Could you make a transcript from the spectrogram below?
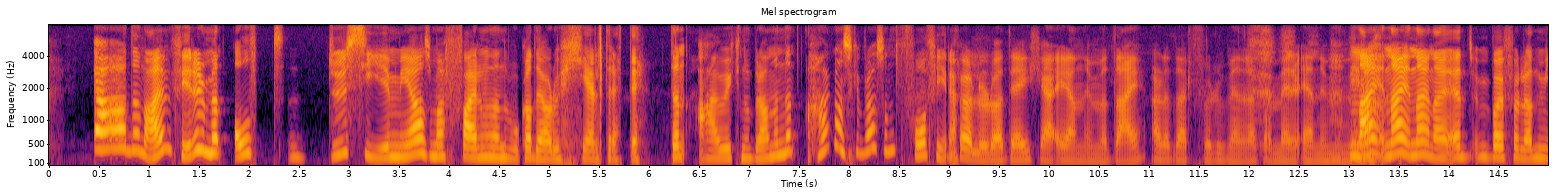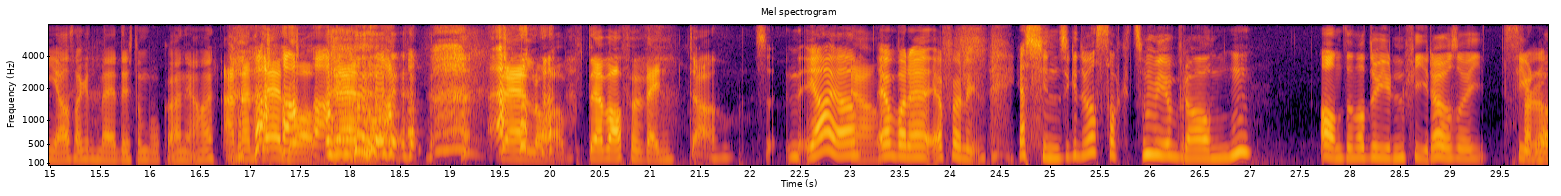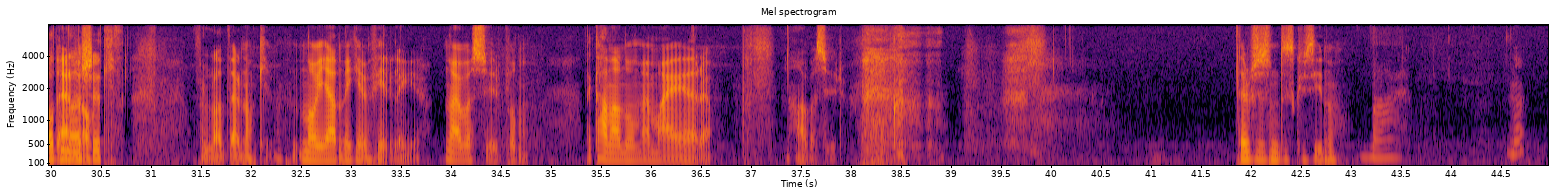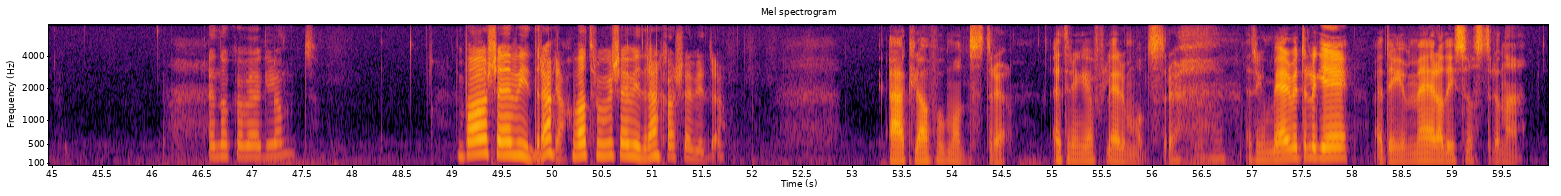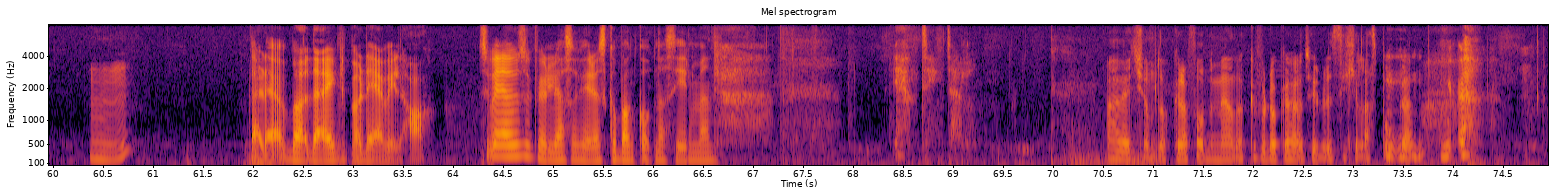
Ja, den er en firer, men alt du sier, Mia, som er feil med denne boka, det har du helt rett i. Den er jo ikke noe bra, men den er ganske bra, Sånn få fire. Føler du at jeg ikke er enig med deg? Er det derfor du mener at jeg er mer enig med Mia? Nei, nei, nei, nei. Jeg bare føler at Mia har snakket mer dritt om boka enn jeg har. Nei, men det er lov. Det er lov. Det er lov. Det var forventa. Ja, ja. Ja. Jeg bare Jeg føler Jeg syns ikke du har sagt så mye bra om den. Annet enn at du gir den fire, og så sier Føler du at at det er den er skitt. Føler at det er nok. Nå gir jeg den ikke en fire lenger. Nå er jeg bare sur på den. Det kan ha noe med meg å gjøre. Han er bare sur. Det hørtes ut som du skulle si noe. Nei. Nei. Er det noe vi har glemt? Hva skjer videre? Ja. Hva tror vi skjer videre? Hva skjer videre? Jeg er klar for monstre. Jeg trenger flere monstre. Jeg trenger mer mytologi. Jeg trenger mer av de søstrene. Mm. Det er, det, det er egentlig bare det jeg vil ha. Så vil jeg jo selvfølgelig ha Safira. Skal banke opp Nasir, men Én ting til. Jeg vet ikke om dere har fått det med dere, for dere har jo tydeligvis ikke lest boka.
